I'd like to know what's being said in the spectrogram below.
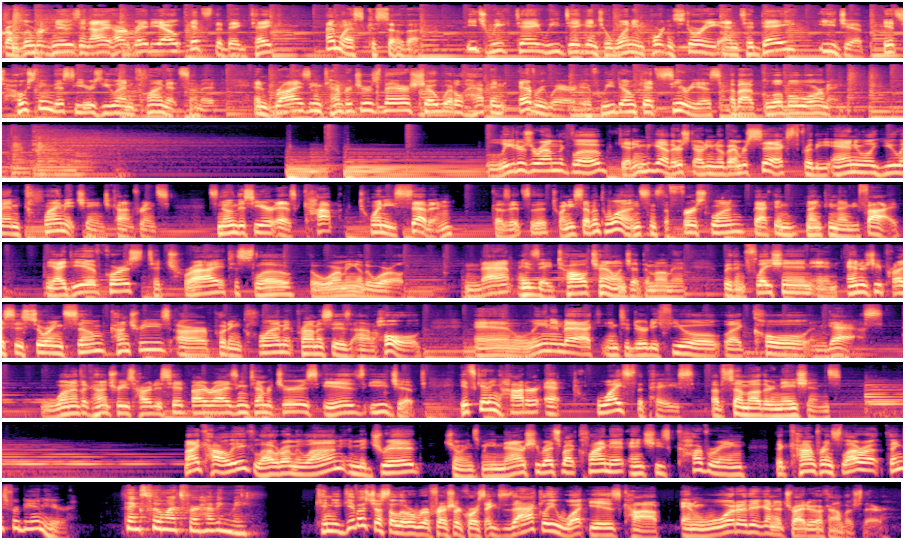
From Bloomberg News and iHeartRadio, it's The Big Take. I'm Wes Kosova. Each weekday, we dig into one important story, and today, Egypt. It's hosting this year's UN Climate Summit, and rising temperatures there show what'll happen everywhere if we don't get serious about global warming. Leaders around the globe getting together starting November 6th for the annual UN Climate Change Conference. It's known this year as COP27 because it's the 27th one since the first one back in 1995. The idea, of course, to try to slow the warming of the world. And that is a tall challenge at the moment. With inflation and energy prices soaring, some countries are putting climate promises on hold Mm-hmm. and leaning back into dirty fuel like coal and gas. One of the countries hardest hit by rising temperatures is Egypt. It's getting hotter at twice the pace of some other nations. My colleague, Laura Millan in Madrid, joins me now. She writes about climate and she's covering the conference. Laura, thanks for being here. Thanks so much for having me. Can you give us just a little refresher course? Exactly what is COP and what are they going to try to accomplish there?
